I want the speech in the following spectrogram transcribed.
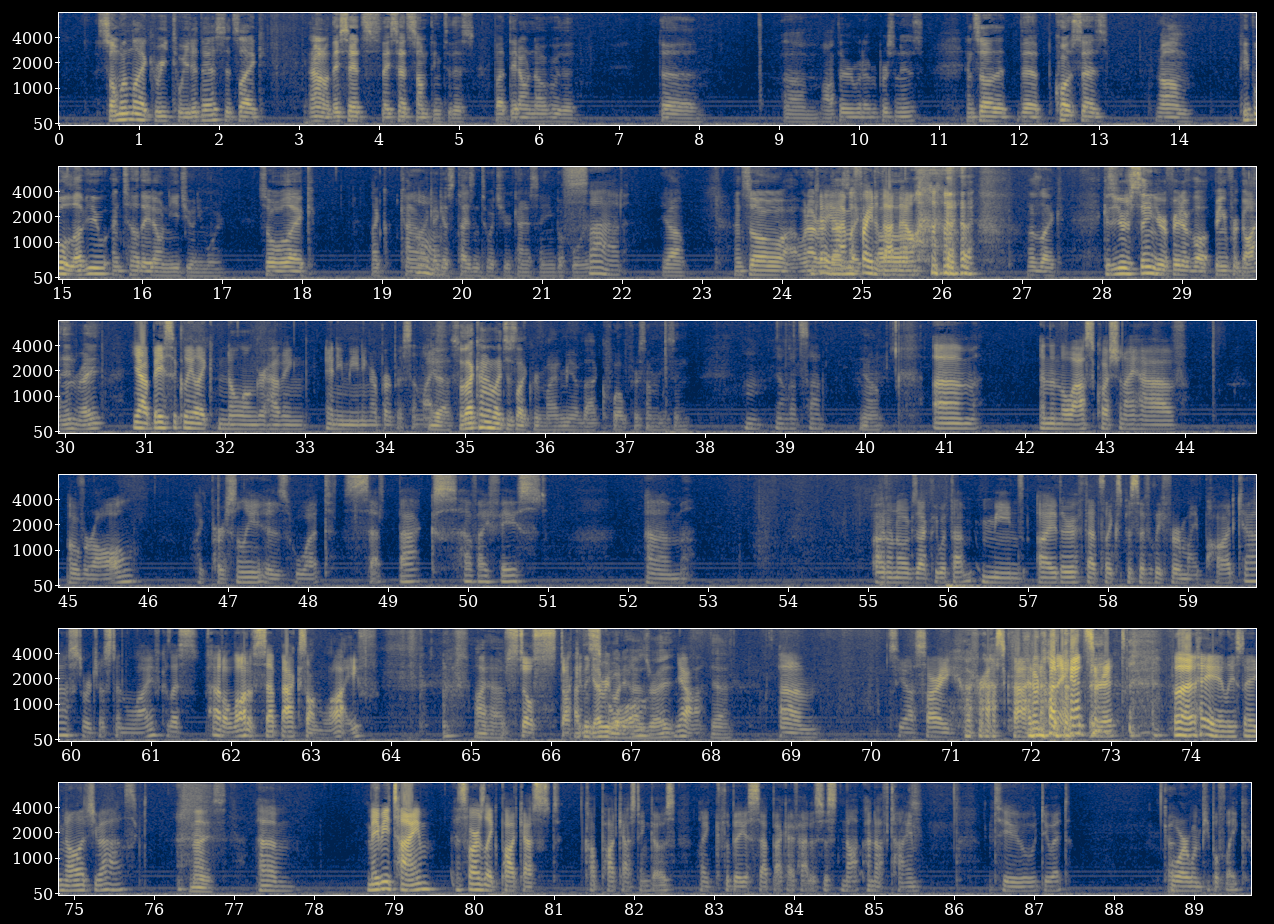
someone like retweeted this. It's like I don't know. They said they said something to this, but they don't know who the the um, author or whatever person is. And so the the quote says, um, "People love you until they don't need you anymore." So like, like kind of like I Oh. guess ties into what you were kind of saying before. Sad. Yeah. And so uh, when I read that, I I'm like, afraid of that oh. now. I was like, because you were saying you're afraid of uh, being forgotten, right? Yeah, basically, like no longer having any meaning or purpose in life. Yeah. So that kind of like just like reminded me of that quote for some reason. Hmm, yeah, that's sad. Yeah. Um, and then the last question I have overall, like personally, is what setbacks have I faced? Um, I don't know exactly what that means either, if that's like specifically for my podcast or just in life, because I've had a lot of setbacks on life. I I'm have. still stuck I in think everybody has, right? Yeah. Yeah. Um, so yeah, sorry whoever asked that. I don't know how to answer it, but hey, at least I acknowledged you asked. Nice. Um, maybe time as far as like podcast co- podcasting goes. Like the biggest setback I've had is just not enough time to do it, Okay. or when people flake.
